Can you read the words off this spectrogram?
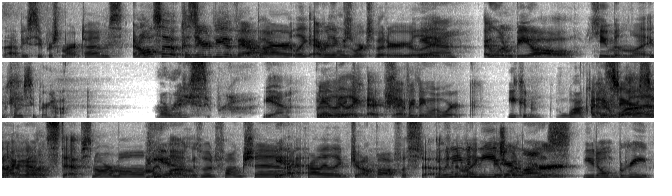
And I'd be super smart times. And also, because you'd be a vampire, like everything just works better. You're like, Yeah. I wouldn't be all human like. You become super hot. I'm already super hot. Yeah. But I'd be, like, extra. Everything would work. You could walk I could run. I could go on steps normal. My Yeah. lungs would function. Yeah. I'd probably like jump off of stuff. You wouldn't and, even like, need your lungs. hurt. You don't breathe.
